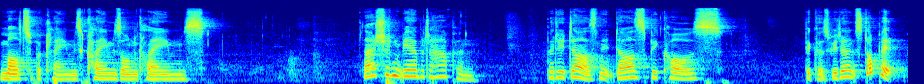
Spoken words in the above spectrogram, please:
multiple claims, claims on claims. That shouldn't be able to happen. But it does, and it does because, because we don't stop it,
